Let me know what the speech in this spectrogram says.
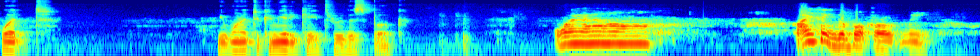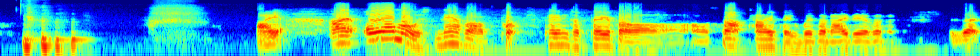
what you wanted to communicate through this book? Well, I think the book wrote me. I I almost never put pen to paper or, or start typing with an idea that that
